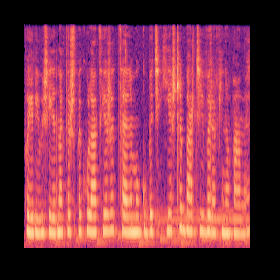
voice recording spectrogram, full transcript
Pojawiły się jednak też spekulacje, że cel mógł być jeszcze bardziej wyrafinowany,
